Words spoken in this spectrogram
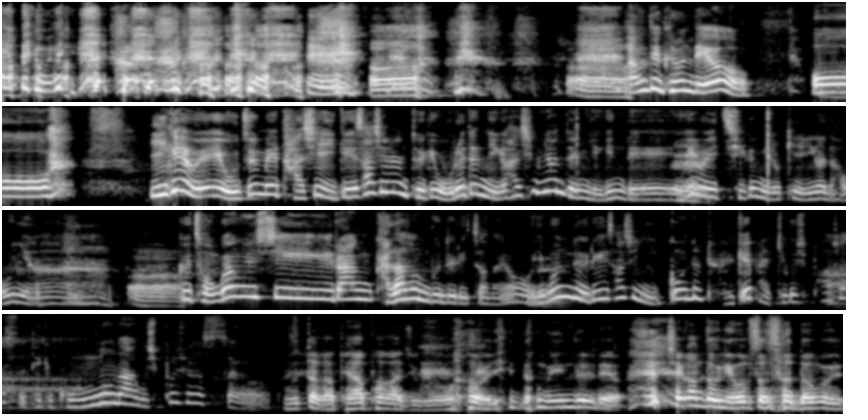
하기 때문에 네. 아, 아, 아무튼 그런데요. 어 이게 왜 요즘에 다시 이게 사실은 되게 오래된 얘기 한 10년 된 얘기인데 이게 네. 왜 지금 이렇게 얘기가 나오냐. 아. 그 정광훈 씨랑 갈라선 분들 있잖아요. 네. 이분들이 사실 이 건을 되게 밝히고 싶어 하셨어요. 되게 공론화하고 싶어 하셨어요. 웃다가 배 아파가지고 너무 힘들대요. 최 감독님 없어서 너무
